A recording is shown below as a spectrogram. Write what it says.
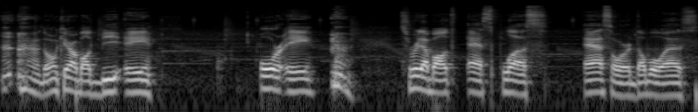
Don't care about BA or A. it's really about S plus, S or double S.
